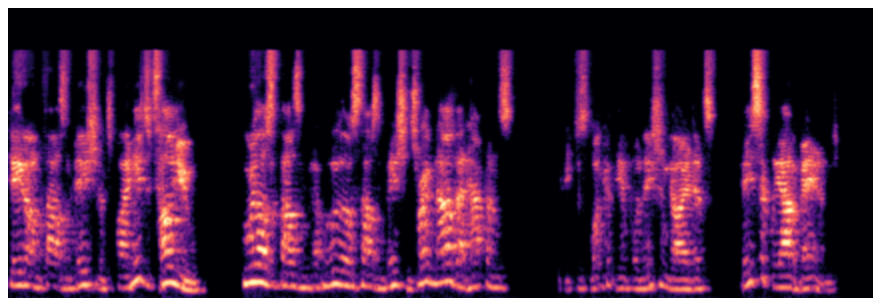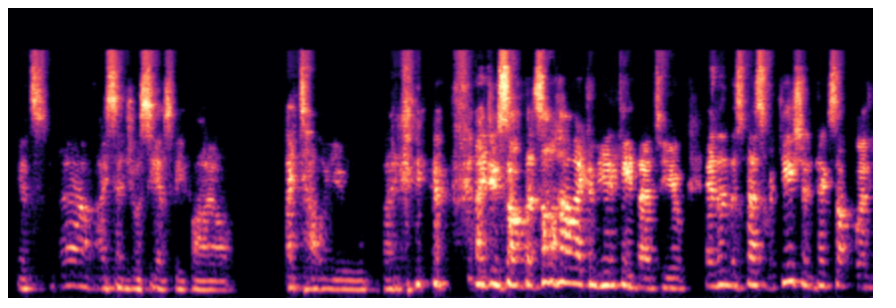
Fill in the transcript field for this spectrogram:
data on thousand patients, but I need to tell you who are those thousand who are those thousand patients. Right now, that happens. If you just look at the implementation guide, it's basically out of band. It's uh, I send you a CSV file. I tell you, I, I do something, somehow I communicate that to you. And then the specification picks up with,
